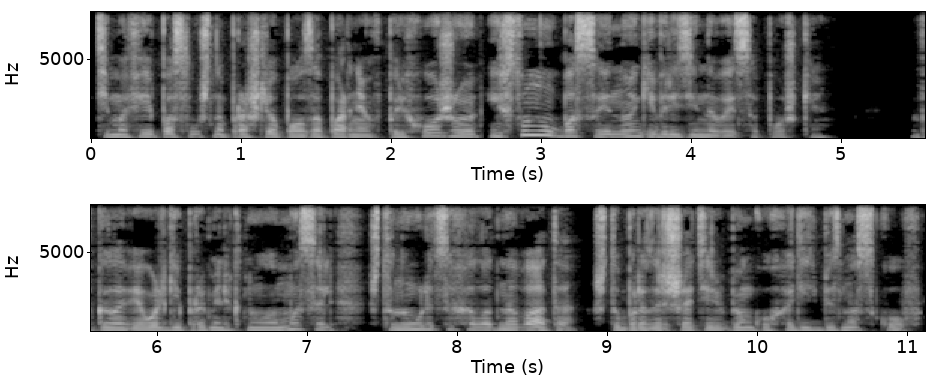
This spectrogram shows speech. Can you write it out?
Тимофей послушно прошлепал за парнем в прихожую и сунул босые ноги в резиновые сапожки. В голове Ольги промелькнула мысль, что на улице холодновато, чтобы разрешать ребенку ходить без носков,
